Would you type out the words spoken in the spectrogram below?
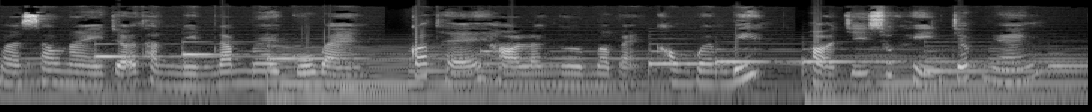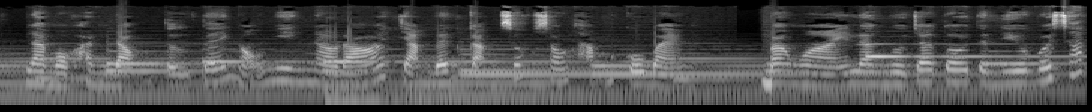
mà sau này trở thành niềm đam mê của bạn. Có thể họ là người mà bạn không quen biết, họ chỉ xuất hiện chớp nhoáng, là một hành động tử tế ngẫu nhiên nào đó chạm đến cảm xúc sâu thẳm của bạn. Bà ngoại là người cho tôi tình yêu với sách,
